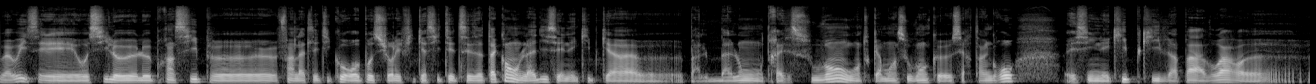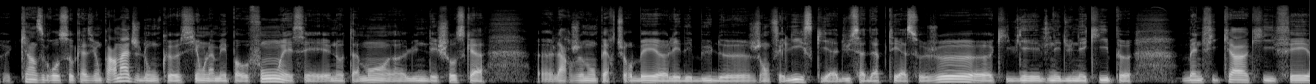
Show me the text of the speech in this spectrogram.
Bah oui, c'est aussi le, principe. Euh, enfin, l'Atlético repose sur l'efficacité de ses attaquants. On l'a dit, c'est une équipe qui a euh, pas le ballon très souvent, ou en tout cas moins souvent que certains gros. Et c'est une équipe qui va pas avoir 15 euh, grosses occasions par match. Donc, si on la met pas au fond, et c'est notamment l'une des choses qu'a largement perturbé euh, les débuts de Jean-Félix, qui a dû s'adapter à ce jeu, euh, qui venait d'une équipe Benfica qui fait,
